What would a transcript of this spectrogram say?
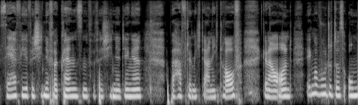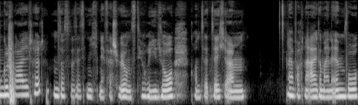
sehr viele verschiedene Frequenzen für verschiedene Dinge. Behafte mich da nicht drauf. Genau. Und irgendwo wurde das umgeschaltet. Und das ist jetzt nicht eine Verschwörungstheorie so. Grundsätzlich ähm, einfach eine allgemeine Info.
